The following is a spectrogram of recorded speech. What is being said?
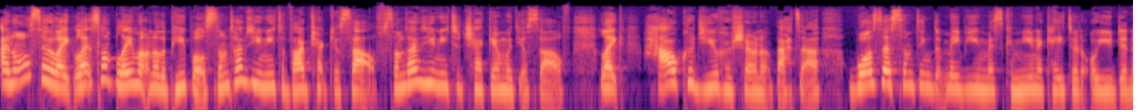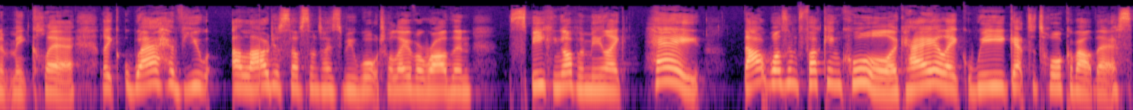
and also like let's not blame it on other people sometimes you need to vibe check yourself sometimes you need to check in with yourself like how could you have shown up better was there something that maybe you miscommunicated or you didn't make clear like where have you allowed yourself sometimes to be walked all over rather than speaking up and being like hey that wasn't fucking cool, okay? Like, we get to talk about this.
